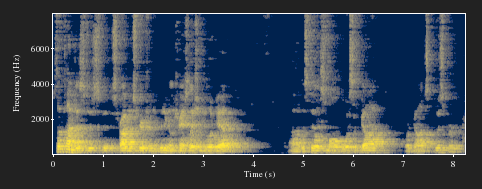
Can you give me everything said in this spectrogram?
Sometimes it's just described in Scripture, depending on the translation you look at, uh, the still small voice of God or God's whisper.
